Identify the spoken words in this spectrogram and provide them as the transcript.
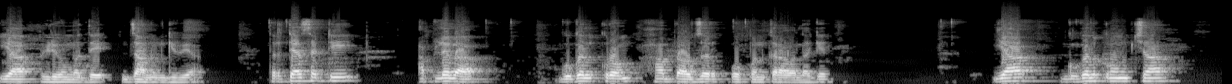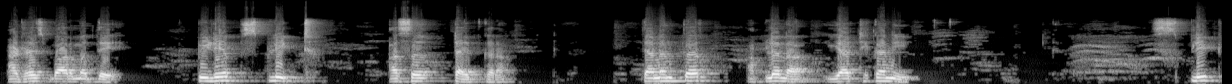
या व्हिडिओमध्ये जाणून घेऊया. तर त्यासाठी आपल्याला गुगल क्रोम हा ब्राउझर ओपन करावा लागेल. या गुगल क्रोमच्या ॲड्रेस बारमध्ये पी डी एफ स्प्लिट असं टाईप करा. त्यानंतर आपल्याला या ठिकाणी split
